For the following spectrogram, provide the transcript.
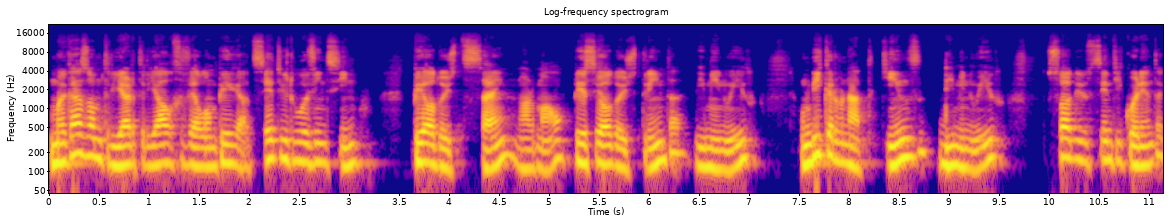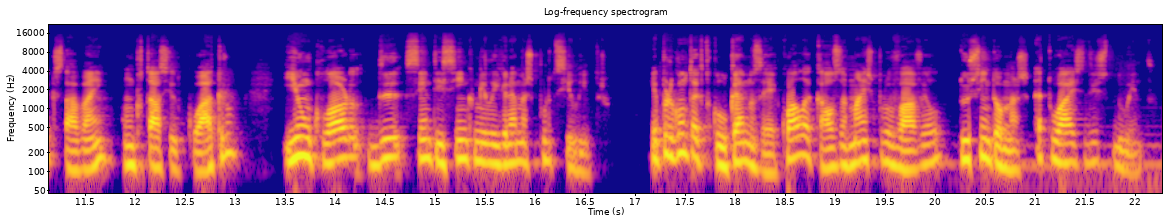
Uma gasometria arterial revela um pH de 7,25, PO2 de 100, normal, PCO2 de 30, diminuído, um bicarbonato de 15, diminuído, sódio de 140, que está bem, um potássio de 4 e um cloro de 105 mg por decilitro. A pergunta que te colocamos é: qual a causa mais provável dos sintomas atuais deste doente?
